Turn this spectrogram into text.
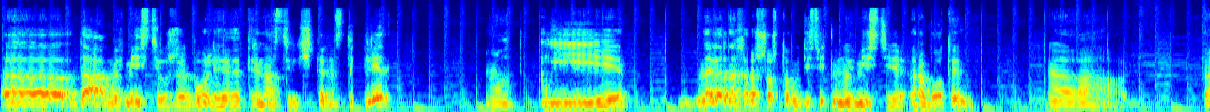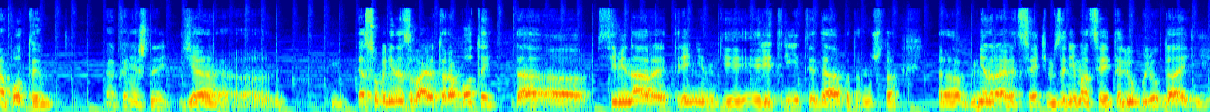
Э, да, мы вместе уже более 13 или 14 лет. Вот. И, наверное, хорошо, что мы действительно мы вместе работаем. Э, работаем, э, конечно, я особо не называю это работой, да, семинары, тренинги, ретриты, да, потому что мне нравится этим заниматься, я это люблю, да, и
